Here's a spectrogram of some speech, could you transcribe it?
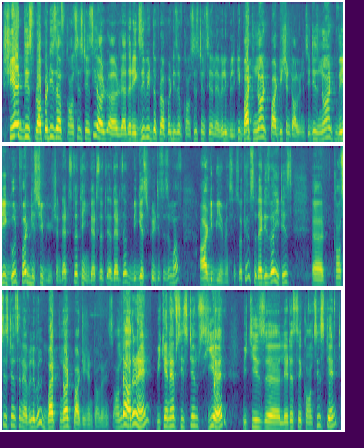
shared these properties of consistency or uh, rather exhibit the properties of consistency and availability but not partition tolerance. It is not very good for distribution that's the thing that's the, that's the biggest criticism of RDBMSs. Okay, so that is why it is uh, consistent and available, but not partition tolerance. On the other hand, we can have systems here which is uh, let us say consistent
